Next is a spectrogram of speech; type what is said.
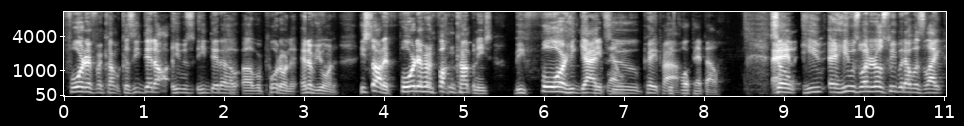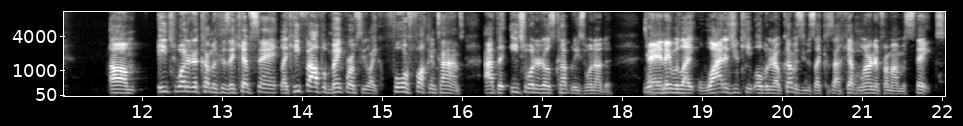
four different companies because he did a he was he did a, a report on it, interview on it. He started four different fucking companies before he got PayPal. to PayPal. before PayPal. So and he and he was one of those people that was like, um, each one of the companies because they kept saying like he filed for bankruptcy like four fucking times after each one of those companies went under. And they were like, "Why did you keep opening up companies?" He was like, "Because I kept learning from my mistakes."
